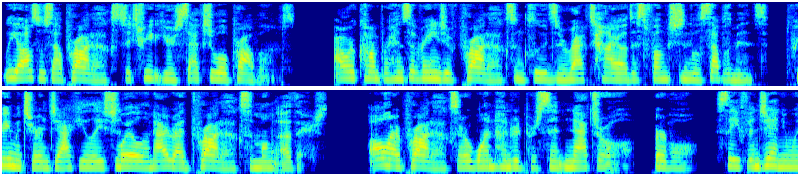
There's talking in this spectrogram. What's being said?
we also sell products to treat your sexual problems. Our comprehensive range of products includes erectile dysfunctional supplements, premature ejaculation oil and iRed products among others. All our products are 100% natural, herbal, safe and genuine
